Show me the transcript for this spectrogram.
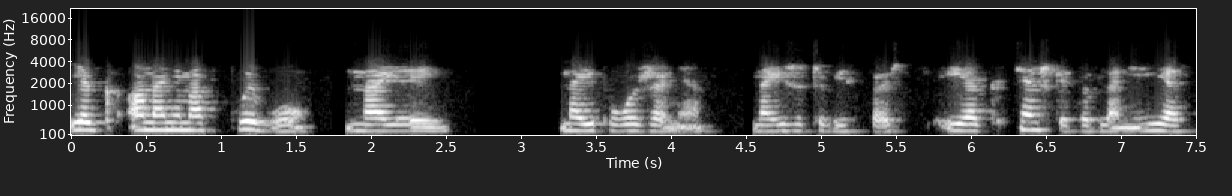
jak ona nie ma wpływu na jej, na jej położenie, na jej rzeczywistość. i jak ciężkie to dla niej jest.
